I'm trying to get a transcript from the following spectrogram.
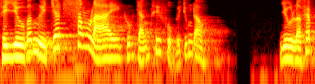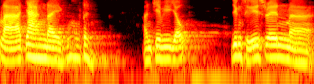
thì dù có người chết sống lại cũng chẳng thuyết phục được chúng đâu. Dù là phép lạ chàng này cũng không tin. Anh chị em yêu dấu. Dân sự Israel mà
